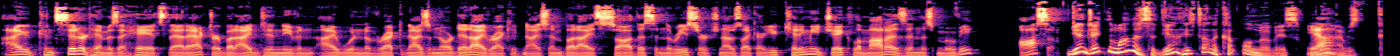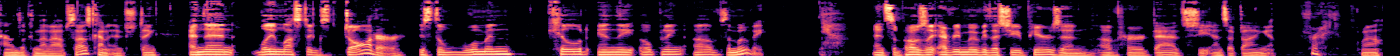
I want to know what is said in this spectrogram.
I considered him as a hey, it's that actor, but I didn't even I wouldn't have recognized him, nor did I recognize him. But I saw this in the research and I was like, Are you kidding me? Jake LaMotta is in this movie? Awesome. Yeah, Jake LaMotta's yeah, he's done a couple of movies. Yeah. I was kind of looking that up, so that was kind of interesting. And then William Lustig's daughter is the woman killed in the opening of the movie. Yeah. And supposedly every movie that she appears in of her dad, she ends up dying in. Right. Wow,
